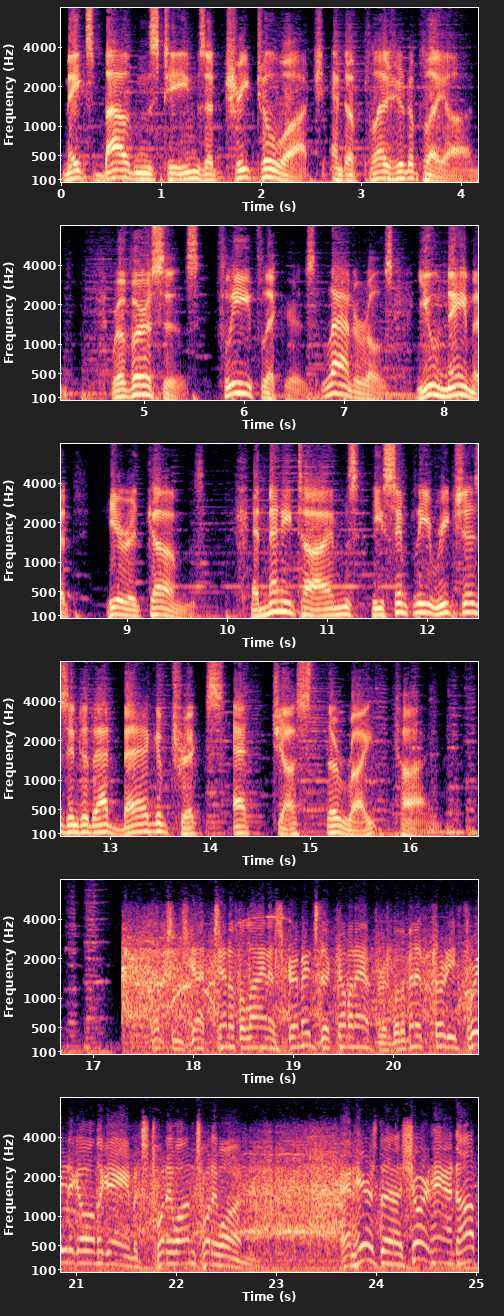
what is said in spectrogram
makes Bowden's teams a treat to watch and a pleasure to play on. Reverses, flea flickers, laterals, you name it, here it comes. And many times he simply reaches into that bag of tricks at just the right time. Clemson's got 10 at the line of scrimmage. They're coming after it with a minute 33 to go in the game. It's 21-21. And here's the short handoff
